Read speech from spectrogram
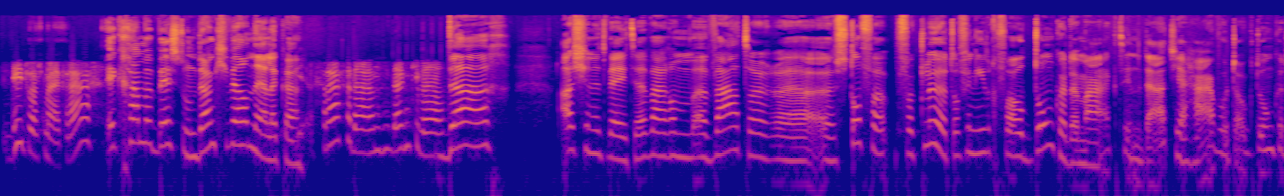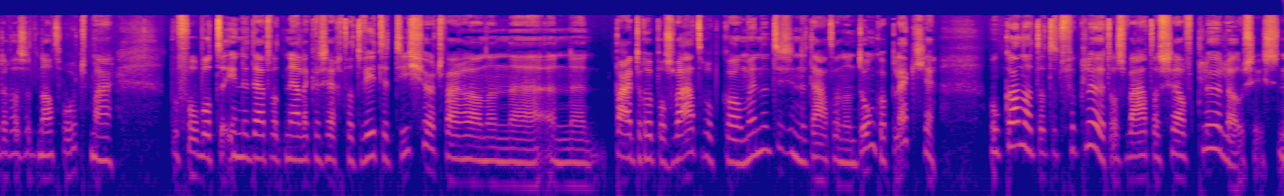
dit was mijn vraag. Ik ga mijn best doen. Dankjewel, Nelleke. Graag gedaan, dankjewel. Dag. Als je het weet, hè, waarom eh, water eh, eh, stoffen verkleurt... of in ieder geval donkerder maakt. Inderdaad, je haar wordt ook donkerder als het nat wordt. Maar bijvoorbeeld inderdaad wat Nelleke zegt... dat witte t-shirt waar dan een, eh, een eh, paar druppels water op komen... en het is inderdaad dan een donker plekje. Hoe kan het dat het verkleurt als water zelf kleurloos is? 0800-1121.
